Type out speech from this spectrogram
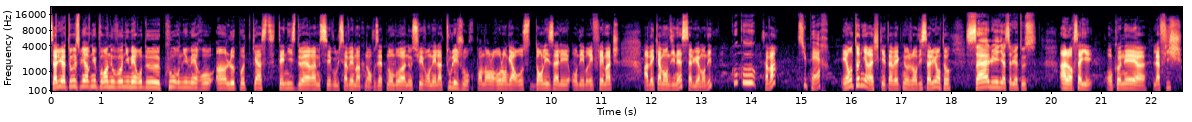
Salut à tous, bienvenue pour un nouveau numéro de cours numéro 1, le podcast tennis de RMC. Vous le savez maintenant, vous êtes nombreux à nous suivre. On est là tous les jours pendant le Roland Garros, dans les allées. On débriefe les matchs avec Amandine. Salut Amandine. Coucou. Ça va? Super. Et Anthony Reich qui est avec nous aujourd'hui. Salut Anto. Salut Ilia, salut à tous. Alors ça y est, on connaît euh, l'affiche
